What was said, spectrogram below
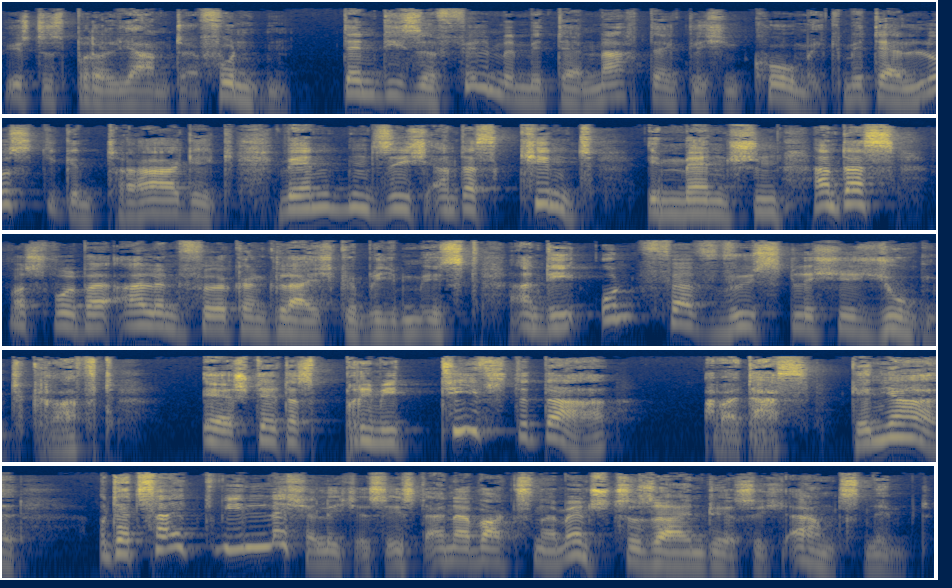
ist es brillant erfunden. Denn diese Filme mit der nachdenklichen Komik, mit der lustigen Tragik wenden sich an das Kind im Menschen, an das, was wohl bei allen Völkern gleich geblieben ist, an die unverwüstliche Jugendkraft. Er stellt das Primitivste dar, aber das genial, und er zeigt, wie lächerlich es ist, ein erwachsener Mensch zu sein, der sich ernst nimmt.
